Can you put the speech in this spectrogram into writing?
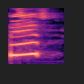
Beep.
